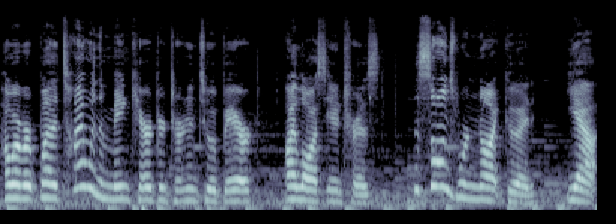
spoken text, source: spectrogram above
However, by the time when the main character turned into a bear, I lost interest. The songs were not good. Yeah,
